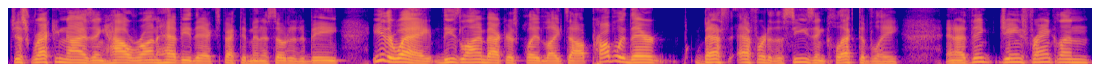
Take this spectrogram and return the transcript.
just recognizing how run heavy they expected Minnesota to be, either way, these linebackers played lights out. Probably their best effort of the season collectively. And I think James Franklin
